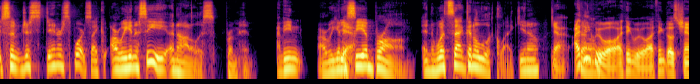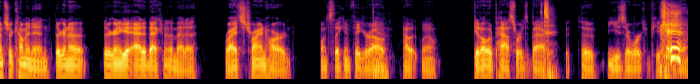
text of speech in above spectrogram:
some just standard sports. Like, are we going to see a Nautilus from him? I mean, Are we going to Yeah. see a Braum? And what's that going to look like? You know? yeah, I think we will. I think we will. I think those champs are coming in. They're gonna they're gonna get added back into the meta. Riot's trying hard once they can figure Yeah. out how to well get all their passwords back to use their work computer.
